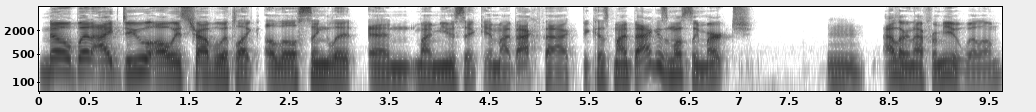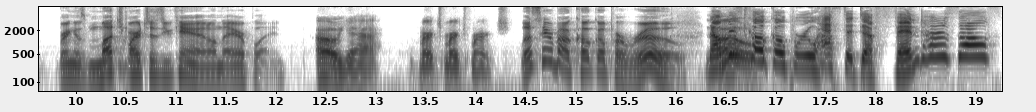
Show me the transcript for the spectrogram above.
No, but I do always travel with like a little singlet and my music in my backpack because my bag is mostly merch. Mm. I learned that from you, Willam. Bring as much merch as you can on the airplane. Oh yeah, merch, merch, merch. Let's hear about Coco Peru. Now, Miss Oh. Coco Peru has to defend herself.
